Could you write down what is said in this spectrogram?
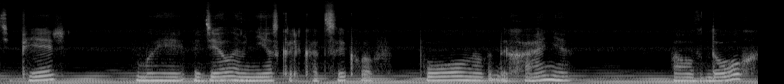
Теперь мы делаем несколько циклов полного дыхания. А вдох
